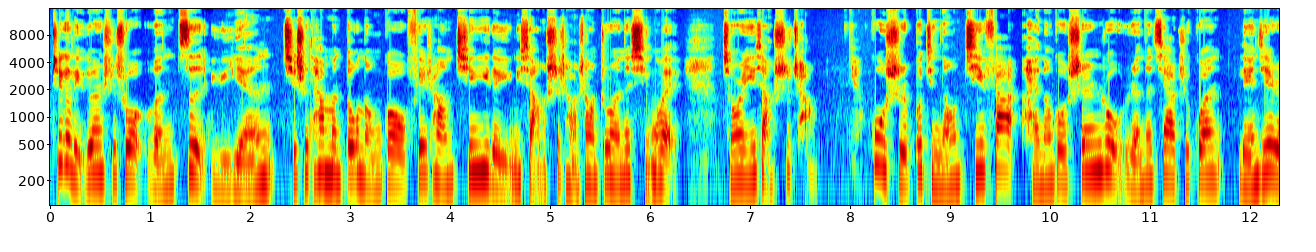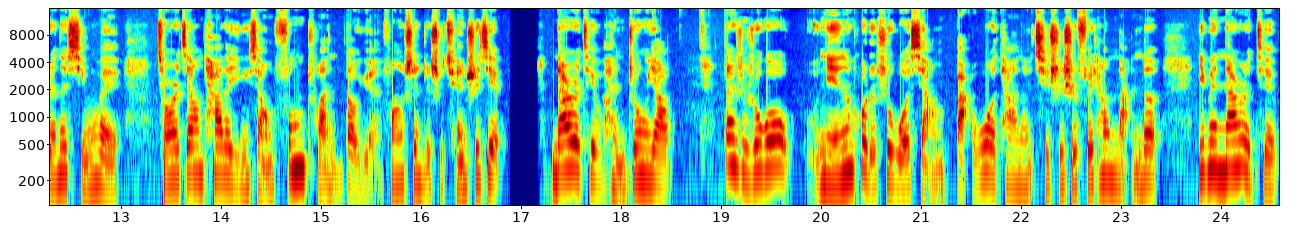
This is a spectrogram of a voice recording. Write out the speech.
这个理论是说文字语言其实他们都能够非常轻易地影响市场上众人的行为，从而影响市场。故事不仅能激发，还能够深入人的价值观，连接人的行为，从而将它的影响疯传到远方，甚至是全世界。narrative 很重要。但是如果您或者是我想把握它呢，其实是非常难的，因为 narrative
